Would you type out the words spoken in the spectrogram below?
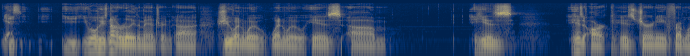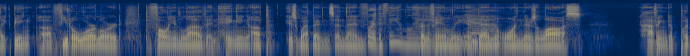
Yes, well, he's not really the Mandarin. Uh, Xu Wenwu, Wenwu is um, his his arc, his journey from like being a feudal warlord to falling in love and hanging up his weapons, and then for the family. for the family, and, yeah. then when there's a loss, having to put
